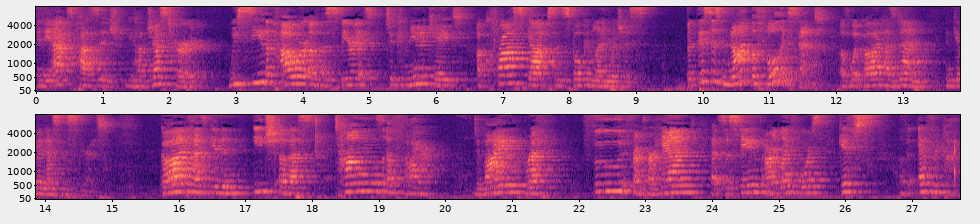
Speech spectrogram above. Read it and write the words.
In the Acts passage we have just heard, we see the power of the Spirit to communicate across gaps in spoken languages. But this is not the full extent of what God has done in giving us the Spirit. God has given each of us tongues of fire, divine breath, food from her hand that sustains our life force, gifts of every kind.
